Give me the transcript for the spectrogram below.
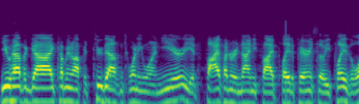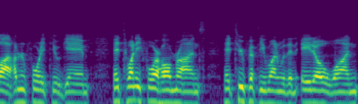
You have a guy coming off a 2021 year. He had 595 plate appearances, so he plays a lot, 142 games, hit 24 home runs, hit 251 with an 801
